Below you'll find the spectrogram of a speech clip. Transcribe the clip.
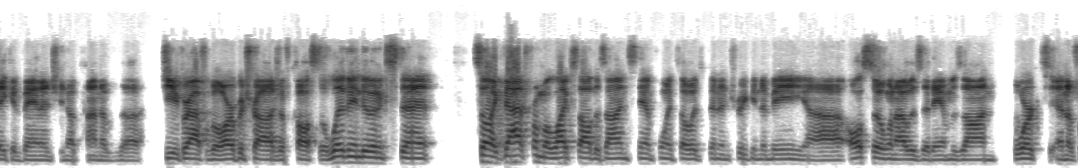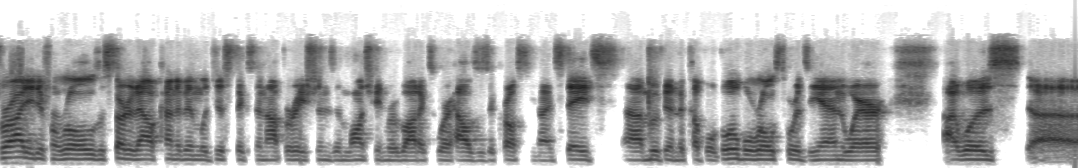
take advantage you know kind of the geographical arbitrage of cost of living to an extent so like that from a lifestyle design standpoint has always been intriguing to me. Uh, also when i was at amazon worked in a variety of different roles. I started out kind of in logistics and operations and launching robotics warehouses across the united states. Uh, moved into a couple of global roles towards the end where i was uh,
